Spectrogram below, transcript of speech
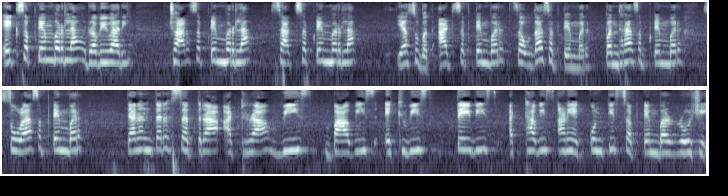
एक सप्टेंबरला रविवारी चार सप्टेंबरला सात सप्टेंबरला यासोबत आठ सप्टेंबर चौदा सप्टेंबर पंधरा सप्टेंबर सोळा सप्टेंबर त्यानंतर सतरा अठरा वीस बावीस एकवीस तेवीस अठ्ठावीस आणि एकोणतीस सप्टेंबर रोजी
